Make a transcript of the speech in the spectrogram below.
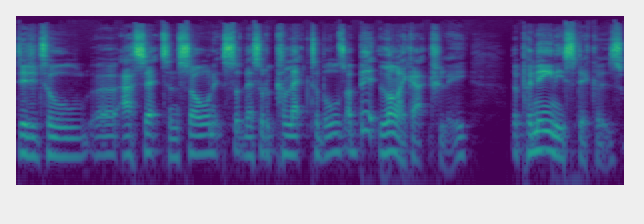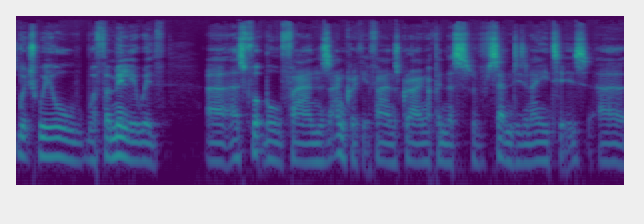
digital uh, assets and so on. It's they're sort of collectibles, a bit like actually the Panini stickers, which we all were familiar with uh, as football fans and cricket fans growing up in the sort of 70s and 80s. Uh,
